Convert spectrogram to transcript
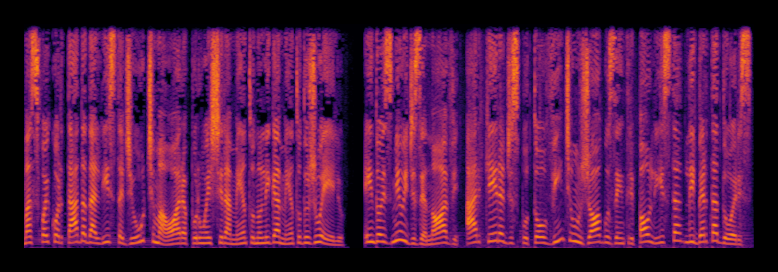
mas foi cortada da lista de última hora por um estiramento no ligamento do joelho. Em 2019, a arqueira disputou 21 jogos entre Paulista, Libertadores.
